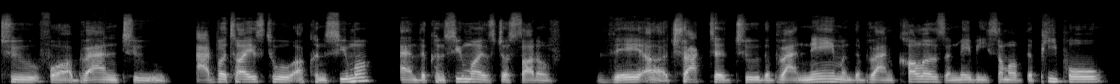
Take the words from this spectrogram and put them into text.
to for a brand to advertise to a consumer, and the consumer is just sort of they are attracted to the brand name and the brand colors and maybe some of the people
